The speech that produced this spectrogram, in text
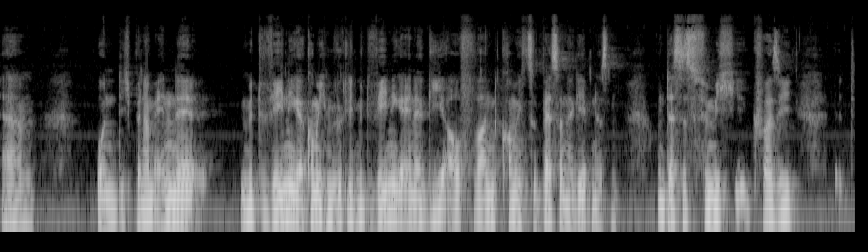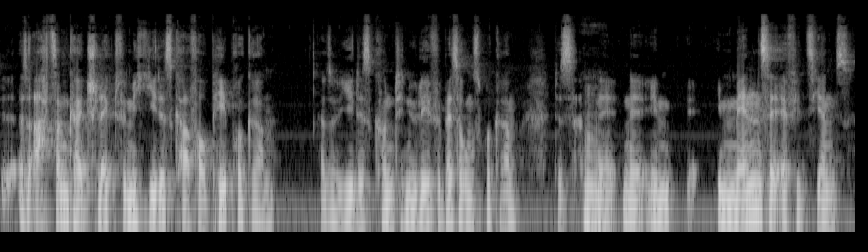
Ähm, und ich bin am Ende mit weniger, komme ich wirklich mit weniger Energieaufwand, komme ich zu besseren Ergebnissen. Und das ist für mich quasi, also Achtsamkeit schlägt für mich jedes KVP-Programm, also jedes kontinuierliche Verbesserungsprogramm. Das hat mhm. eine, eine immense Effizienz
